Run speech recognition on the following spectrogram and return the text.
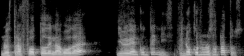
nuestra foto de la boda y me vean con tenis y no con unos zapatos.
